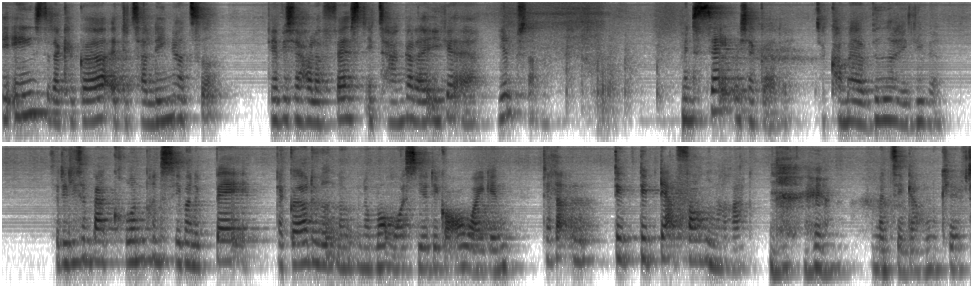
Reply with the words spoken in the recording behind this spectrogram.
Det eneste, der kan gøre, at det tager længere tid, det er, hvis jeg holder fast i tanker, der ikke er hjælpsomme. Men selv hvis jeg gør det, så kommer jeg videre alligevel. Så det er ligesom bare grundprincipperne bag, der gør, du ved, når, når mormor siger, at det går over igen. Det er, der, det, det er derfor, hun har ret. ja. Og man tænker, hun kæft.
